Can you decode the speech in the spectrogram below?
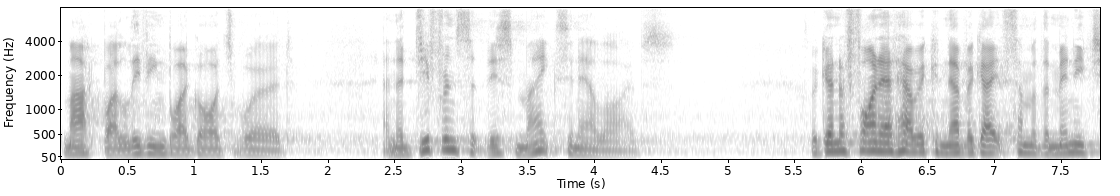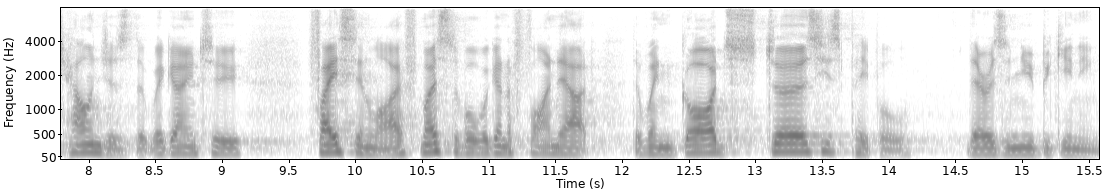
marked by living by God's word and the difference that this makes in our lives. We're going to find out how we can navigate some of the many challenges that we're going to face in life. Most of all, we're going to find out that when God stirs his people, there is a new beginning.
